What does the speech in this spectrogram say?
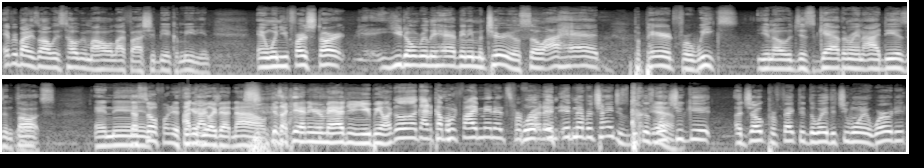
everybody's always told me my whole life I should be a comedian, and when you first start, you don't really have any material. So I had prepared for weeks, you know, just gathering ideas and thoughts, and then that's so funny to think I of you like that now because i can't even imagine you being like oh i gotta come up with five minutes for Well, friday it, it never changes because Yeah. once you get a joke perfected the way that you want it worded,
